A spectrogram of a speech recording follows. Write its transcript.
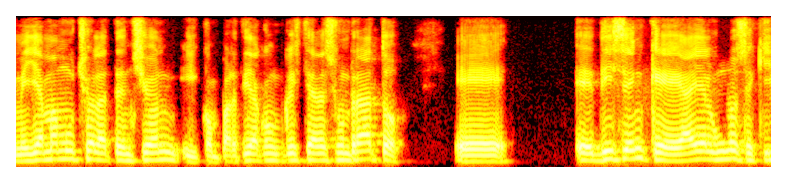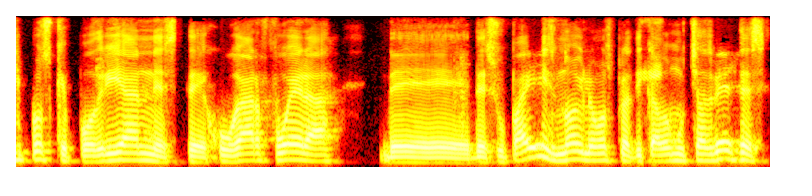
me llama mucho la atención y compartía con Cristian hace un rato. Eh, dicen que hay algunos equipos que podrían este, jugar fuera de, de su país, ¿no? Y lo hemos platicado muchas veces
